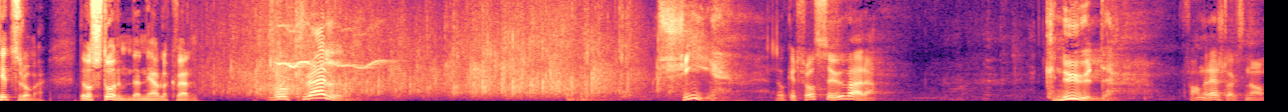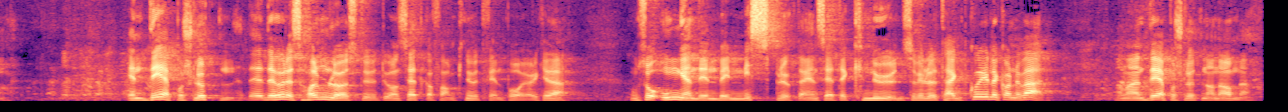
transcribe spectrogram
tidsrommet. Det var storm den jævla kvelden. God kveld! Ski. Dere trosser uværet. Knud. Faen er det et slags navn? En D på slutten. Det, det, høres harmløst ut uansett hva faen Knut finner på. gjør det ikke det? Om så ungen din ble misbrukt av en som heter Knud, så ville du tenkt hvor ille kan det være? Han har en D på slutten av navnet.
